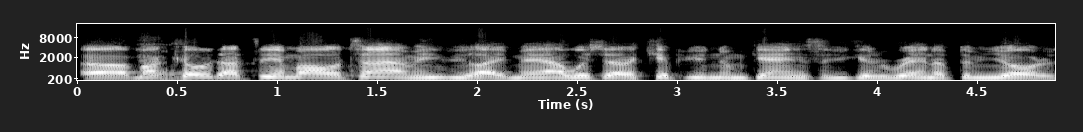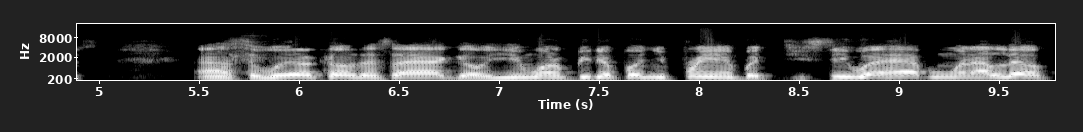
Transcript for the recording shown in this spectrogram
Uh, my yeah. coach, I see him all the time. He'd be like, "Man, I wish I'd have kept you in them games so you could have ran up them yards." And I said, "Well, coach, that's how I go. You want to beat up on your friend, but you see what happened when I left?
